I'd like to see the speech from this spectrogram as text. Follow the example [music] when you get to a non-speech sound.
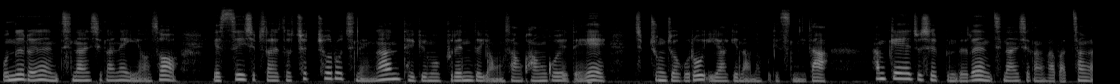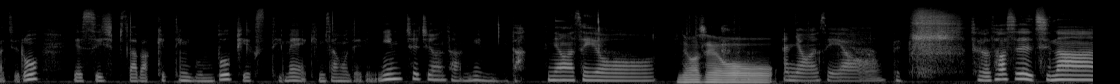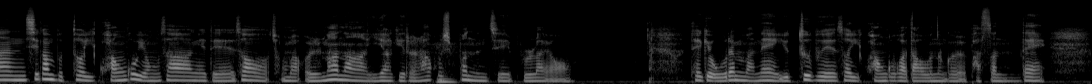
오늘은 지난 시간에 이어서 예스24에서 최초로 진행한 대규모 브랜드 영상 광고에 대해 집중적으로 이야기 나눠보겠습니다. 함께 해주실 분들은 지난 시간과 마찬가지로 예스24 마케팅 본부 BX팀의 김상호 대리님, 최지현 사원님입니다. 안녕하세요. 안녕하세요. [laughs] 안녕하세요. 제가 사실 지난 시간부터 이 광고 영상에 대해서 정말 얼마나 이야기를 하고 음. 싶었는지 몰라요. 되게 오랜만에 유튜브에서 이 광고가 나오는 걸 봤었는데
